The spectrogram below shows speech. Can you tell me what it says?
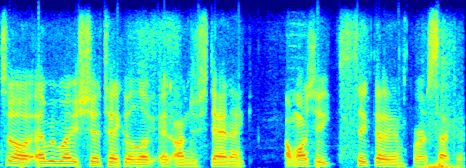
so everybody should take a look and understand that. I want you to stick that in for a second.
